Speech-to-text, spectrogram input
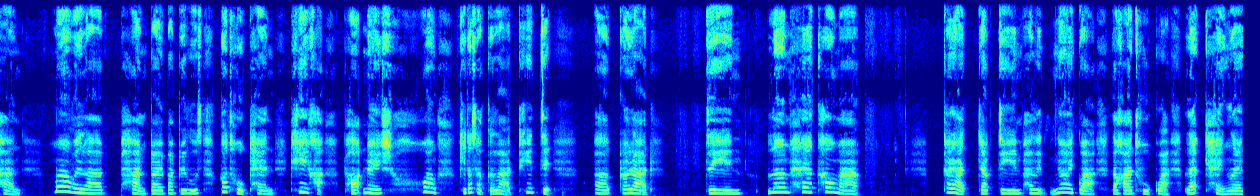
ผ่าน เมื่อเวลาผ่านไปปาปิรุสก็ถูกแทนที่ค่ะ เพราะในช่ว่วงคริสตศักราชที่7เอ่อกระดาษจีนเริ่มแพร่เข้ามากระดาษจากจีนผลิตง่ายกว่า ราคาถูกกว่า และแข็งแรง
